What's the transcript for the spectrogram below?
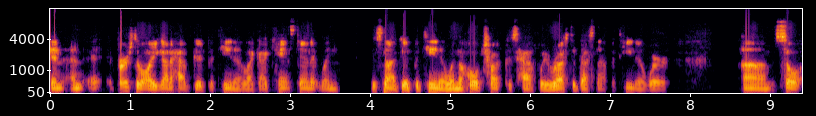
and, and eh, first of all, you got to have good patina. Like I can't stand it when it's not good patina. When the whole truck is halfway rusted, that's not patina. Where, um, so,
